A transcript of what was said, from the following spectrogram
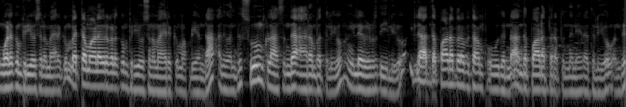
உங்களுக்கும் பிரயோசனமாக இருக்கும். மற்ற மாணவர்களுக்கும் பிரயோசனமாக இருக்கும் அப்படின்றா அது வந்து சூம் கிளாஸ் இந்த ஆரம்பத்திலேயோ இல்லை இறுதியிலையோ இல்லை அந்த பாடப்பிறப்பு தான் போகுதுன்னா அந்த பாடப்பிறப்பு இந்த நேரத்திலேயோ வந்து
